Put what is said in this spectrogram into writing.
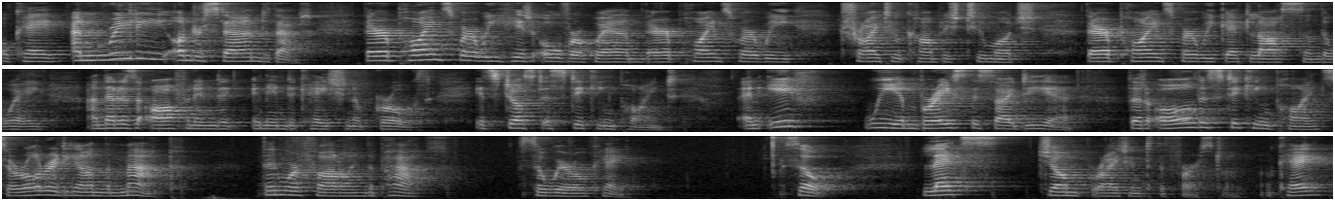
Okay, and really understand that. There are points where we hit overwhelm. There are points where we try to accomplish too much. There are points where we get lost on the way. And that is often an indication of growth. It's just a sticking point. And if we embrace this idea that all the sticking points are already on the map, then we're following the path. So we're okay. So let's jump right into the first one, okay?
